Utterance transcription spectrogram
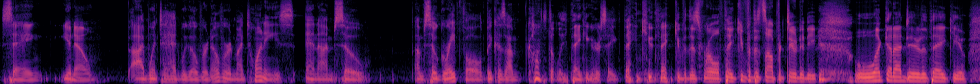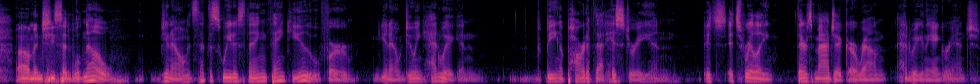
saying, you know, I went to Hedwig over and over in my 20s, and I'm so. I'm so grateful because I'm constantly thanking her, saying, Thank you, thank you for this role, thank you for this opportunity. What can I do to thank you? Um, and she said, Well, no, you know, it's not the sweetest thing. Thank you for, you know, doing Hedwig and being a part of that history. And it's, it's really, there's magic around Hedwig and the Angry Inch.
